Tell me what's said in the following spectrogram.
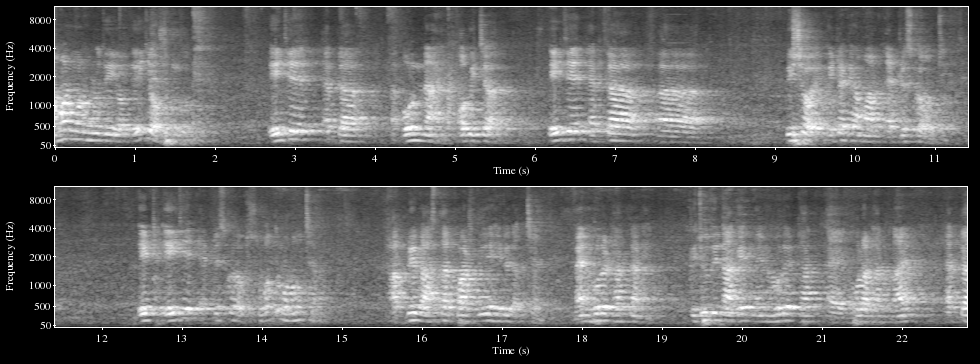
আমার মনে হলো যে এই যে অসঙ্গতি, এই যে একটা অন্যায়, অবিচার এই যে একটা বিষয়, এটাকে আমার অ্যাড্রেস করা উচিত। এই যে অ্যাড্রেস করা মনে হচ্ছে না আপনি রাস্তার পাশ দিয়ে হেঁটে যাচ্ছেন ঢাকনা নেই। কিছুদিন আগে ঢাক খোলা ঢাকনায় একটা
